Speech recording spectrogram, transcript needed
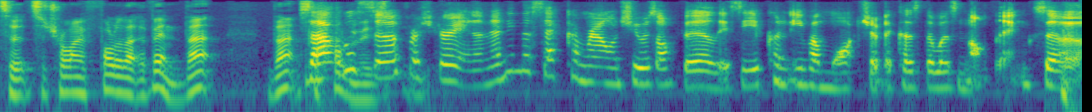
to, to try and follow that event. That that's the That was is- so frustrating. And then in the second round, she was off early, so you couldn't even watch it because there was nothing. So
